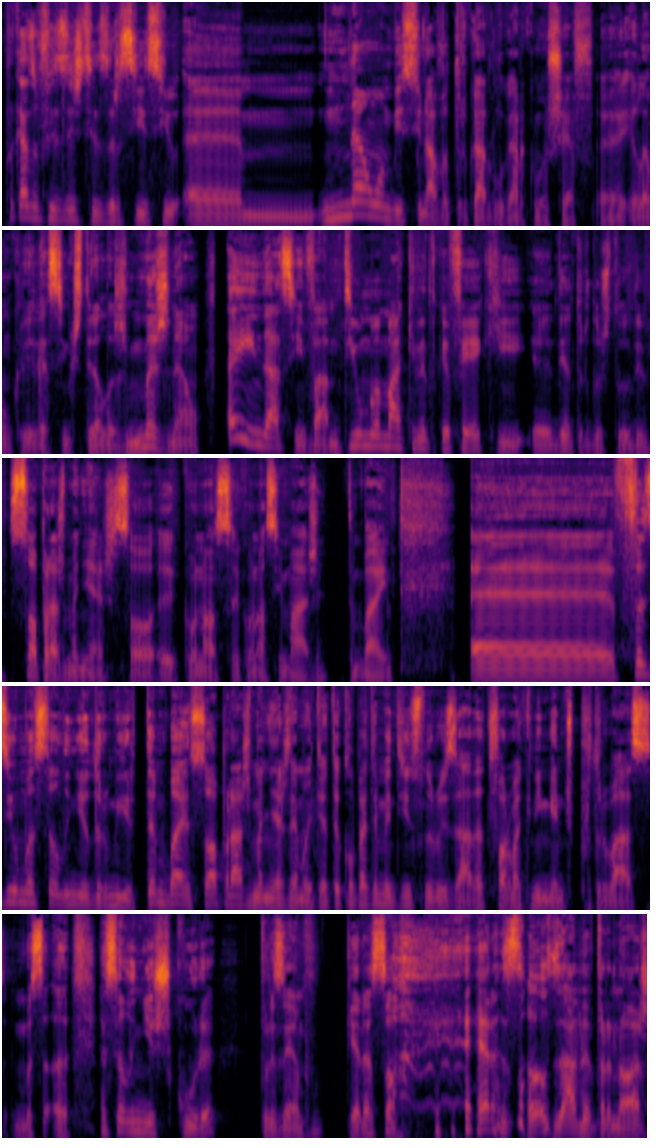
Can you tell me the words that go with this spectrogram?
Por acaso eu fiz este exercício, hum, não ambicionava trocar de lugar com o meu chefe, uh, ele é um querido, é 5 estrelas, mas não. Ainda assim, vá, meti uma máquina de café aqui uh, dentro do estúdio, só para as manhãs, só uh, com, a nossa, com a nossa imagem também. Uh, fazia uma salinha dormir também só para as manhãs da 80, completamente insonorizada, de forma que ninguém nos perturbasse. Uma a salinha escura, por exemplo, que era só, era só usada para nós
